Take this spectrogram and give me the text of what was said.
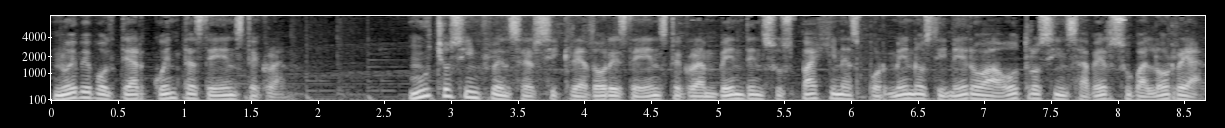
9. Voltear cuentas de Instagram. Muchos influencers y creadores de Instagram venden sus páginas por menos dinero a otros sin saber su valor real.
